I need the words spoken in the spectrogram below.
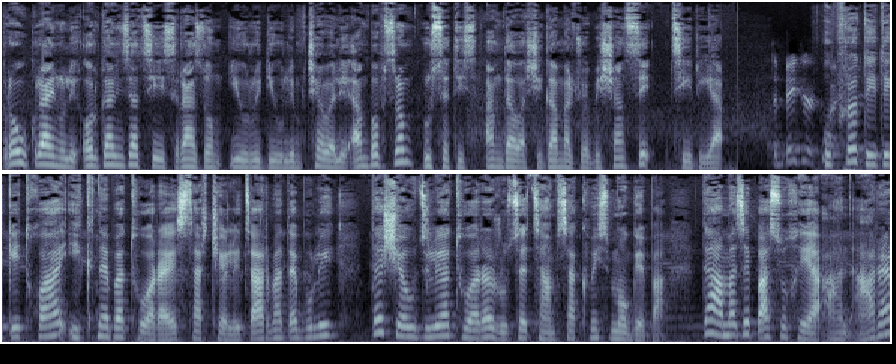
პროუკრაინული ორგანიზაციის რაზომ იურიდიული მრჩეველი ამბობს, რომ რუსეთის ამ დავაში გამარჯვების შანსი მცირეა. უფრო დიდი კითხვაა, იქნება თუ არა ეს სარჩელი წარმატებული და შეუძლია თუ არა რუსეთს ამ საქმის მოგება და ამაზე პასუხია ან არა,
